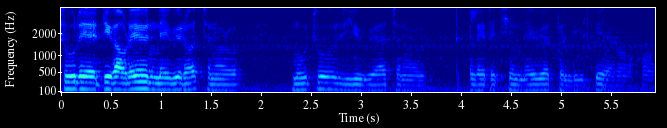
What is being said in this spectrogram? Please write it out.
ထူးတဲ့ဒီကောက်လေးနေပြီးတော့ကျွန်တော်တို့မူထူးယူရကျွန်တော်တို့ကလေးတစ်ချင်းနေပြီး delete ပြရတော့ဟော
